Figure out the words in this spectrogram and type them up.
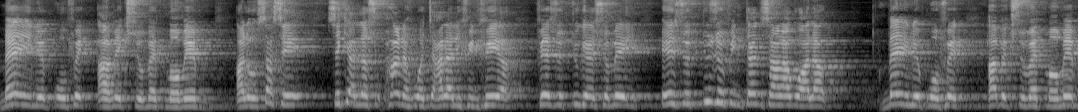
Mais le prophète avec ce vêtement même. Alors ça c'est c'est qu'Allah subhanahu wa ta'ala lui fin faire. Fait tout sommeil. Et tout fin tan ça la voilà ben le prophète avec ce vêtement même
